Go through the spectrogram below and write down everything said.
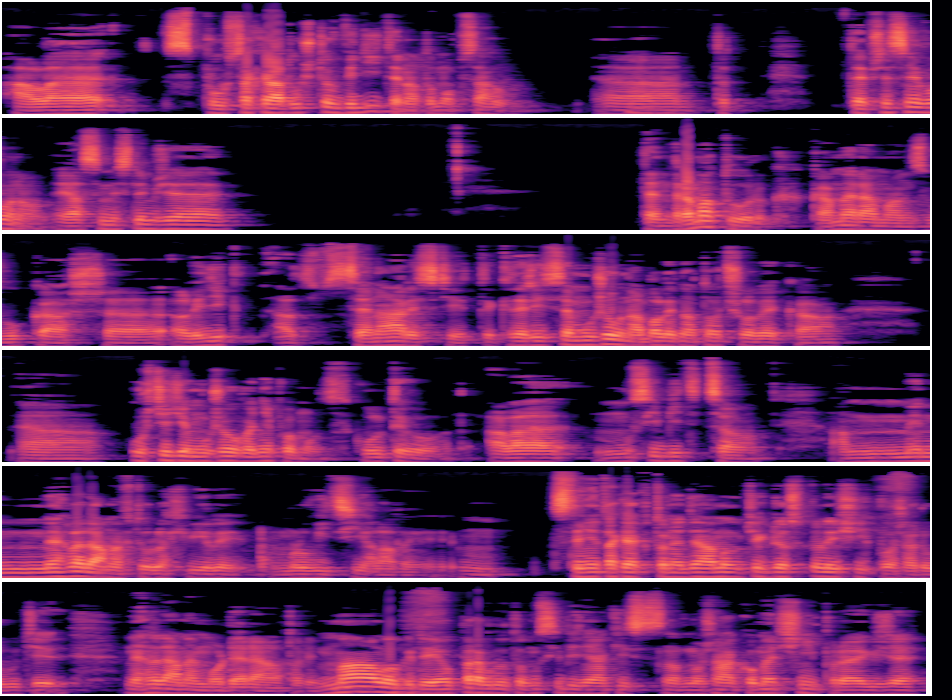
Ale spoustakrát už to vidíte na tom obsahu. Eh, hmm. To, to je přesně ono. Já si myslím, že ten dramaturg, kameraman, zvukař, eh, lidi a scenáristi, kteří se můžou nabalit na toho člověka, určitě můžou hodně pomoct, kultivovat, ale musí být co. A my nehledáme v tuhle chvíli mluvící hlavy. Stejně tak, jak to neděláme u těch dospělejších pořadů, tě, nehledáme moderátory. Málo kdy, opravdu to musí být nějaký snad možná komerční projekt, že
